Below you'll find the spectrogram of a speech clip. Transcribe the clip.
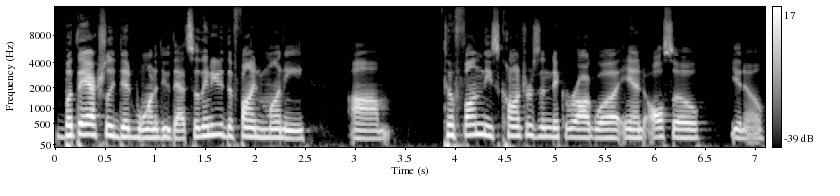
but they actually did want to do that. So they needed to find money um, to fund these contras in nicaragua and also you know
